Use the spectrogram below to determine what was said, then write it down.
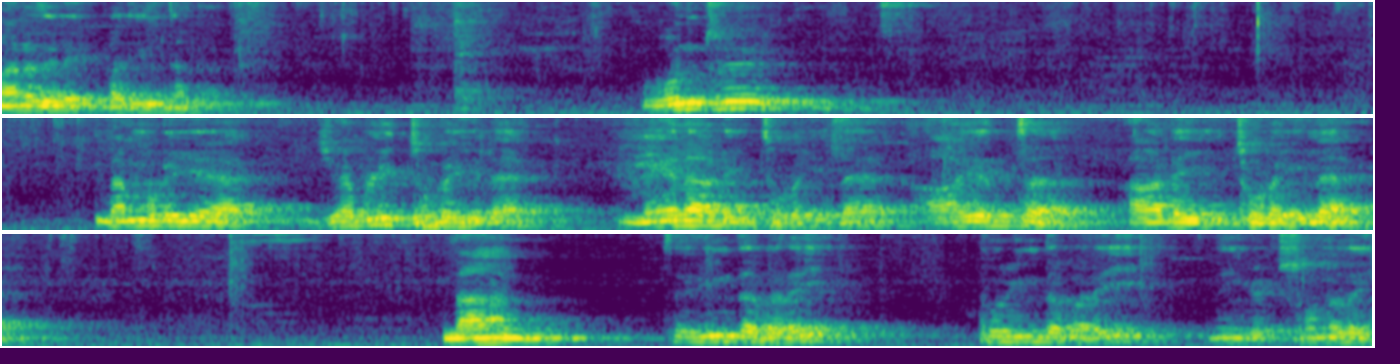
மனதிலே பதிந்தன. ஒன்று நம்முடைய ஜவுளித்துறையில் மேலாடை துறையில் ஆயத்த ஆடை துறையில் நான் தெரிந்தவரை புரிந்தவரை நீங்கள் சொன்னதை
